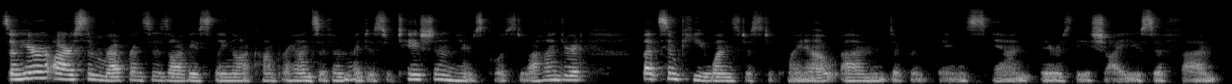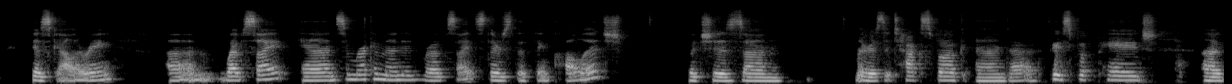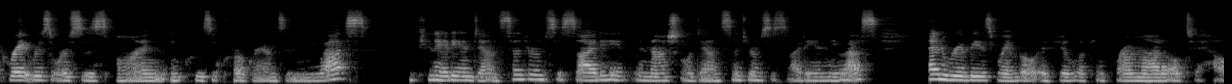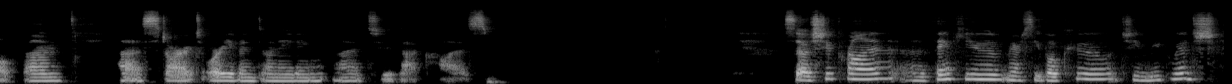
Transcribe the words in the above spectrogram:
So here are some references, obviously not comprehensive in my dissertation. There's close to 100, but some key ones just to point out um, different things. And there's the Shai Yusuf um, His Gallery um, website and some recommended websites. There's the Think College, which is, um, there is a textbook and a Facebook page uh, great resources on inclusive programs in the US, the Canadian Down Syndrome Society, the National Down Syndrome Society in the US, and Ruby's Rainbow if you're looking for a model to help um, uh, start or even donating uh, to that cause. So shukran, uh, thank you, merci beaucoup, Chi-miigwech.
